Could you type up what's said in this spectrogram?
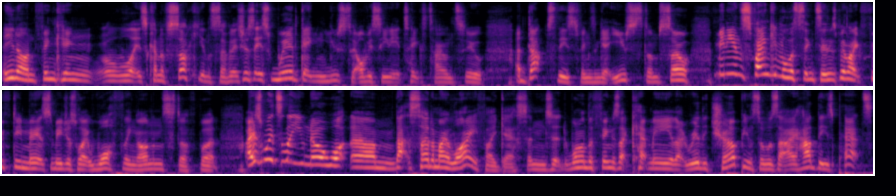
you know, and thinking, well, it's kind of sucky and stuff. It's just, it's weird getting used to it. Obviously, it takes time to adapt to these things and get used to them. So, Minions, thank you for listening to It's been like 15 minutes of me just like waffling on and stuff, but I just wanted to let you know what, um, that side of my life, I guess. And one of the things that kept me, like, really chirpy and stuff was that I had these pets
